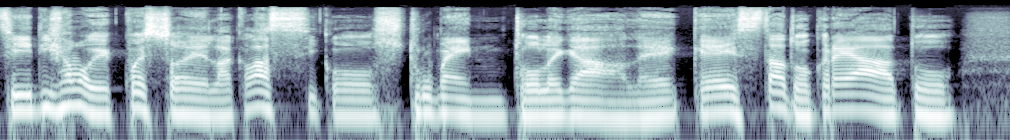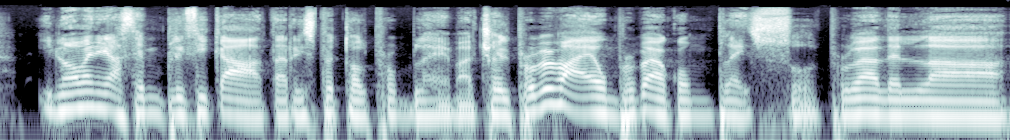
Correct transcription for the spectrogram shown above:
Sì, diciamo che questo è il classico strumento legale che è stato creato in una maniera semplificata rispetto al problema, cioè il problema è un problema complesso, il problema della,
